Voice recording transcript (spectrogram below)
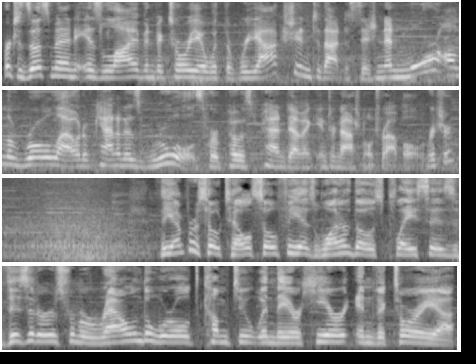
Richard Zussman is live in Victoria with the reaction to that decision and more on the rollout of Canada's rules for post pandemic international travel. Richard? The Empress Hotel, Sophie, is one of those places visitors from around the world come to when they are here in Victoria.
